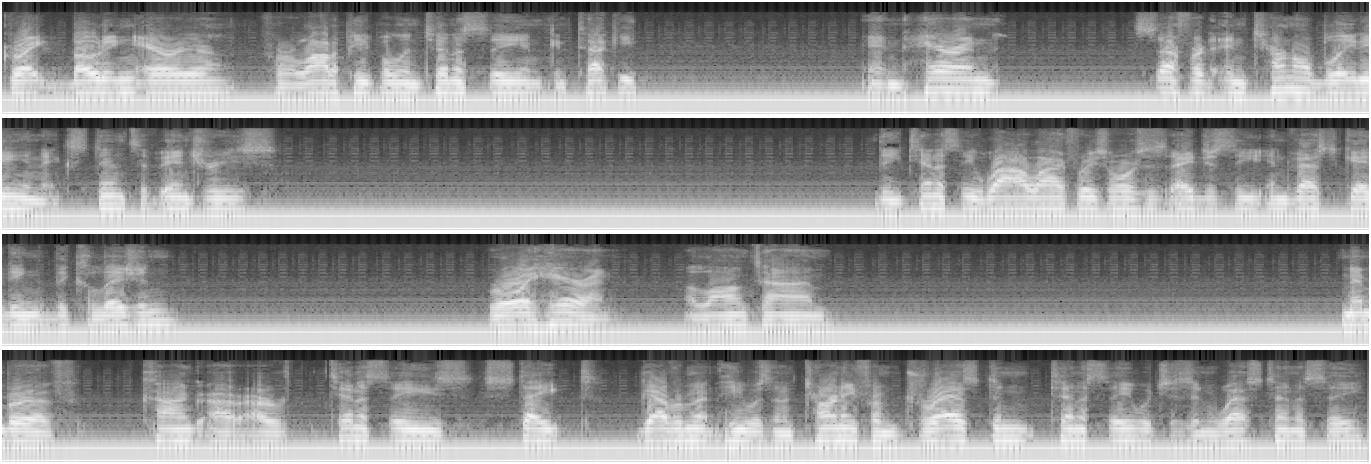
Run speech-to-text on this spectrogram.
great boating area for a lot of people in Tennessee and Kentucky. And Herron suffered internal bleeding and extensive injuries. The Tennessee Wildlife Resources Agency investigating the collision. Roy Herron, a longtime member of Cong- or, or Tennessee's state government. He was an attorney from Dresden, Tennessee, which is in West Tennessee,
